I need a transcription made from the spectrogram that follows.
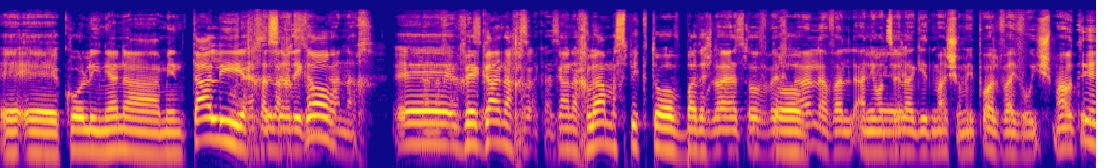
אה, אה, כל עניין המנטלי, היה איך זה חסר לי גם לחזור. גנח. היה וגנח. גנח לא היה מספיק טוב, בדש הוא לא היה טוב בכלל, אבל אני רוצה להגיד משהו מפה, הלוואי והוא ישמע אותי,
